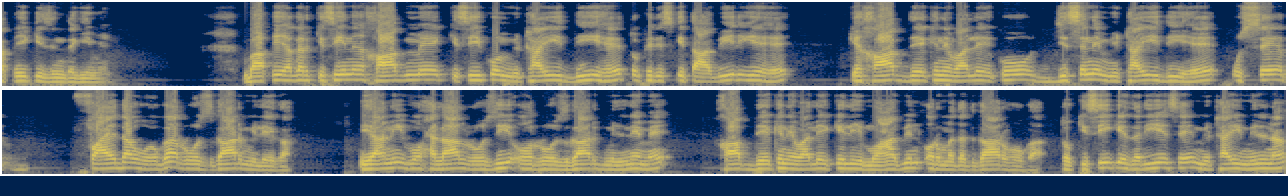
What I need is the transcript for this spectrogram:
حقیقی زندگی میں۔ باقی اگر کسی نے خواب میں کسی کو مٹھائی دی ہے تو پھر اس کی تعبیر یہ ہے کہ خواب دیکھنے والے کو جس نے مٹھائی دی ہے اس سے فائدہ ہوگا، روزگار ملے گا۔ یعنی وہ حلال روزی اور روزگار ملنے میں خواب دیکھنے والے کے لیے معاون اور مددگار ہوگا۔ تو کسی کے ذریعے سے مٹھائی ملنا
